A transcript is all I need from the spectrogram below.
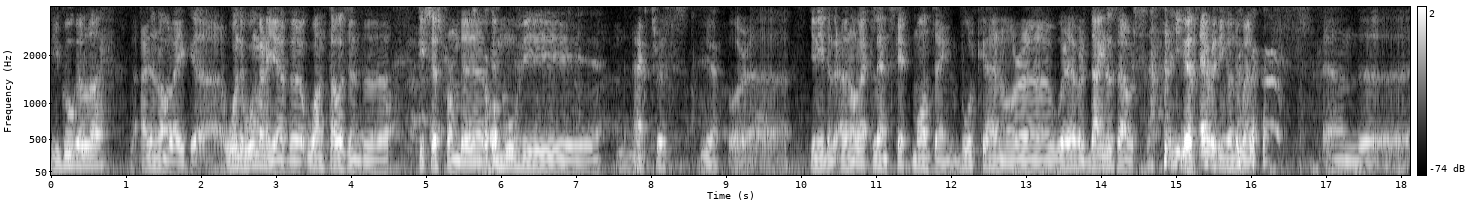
you google uh, i don't know like uh, wonder woman you have uh, 1000 uh, pictures from the, the movie Mhm. actress Yeah. or uh, you need I don't know like landscape, mountain, volcano, or uh, wherever dinosaurs. you have everything on the web. and uh,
